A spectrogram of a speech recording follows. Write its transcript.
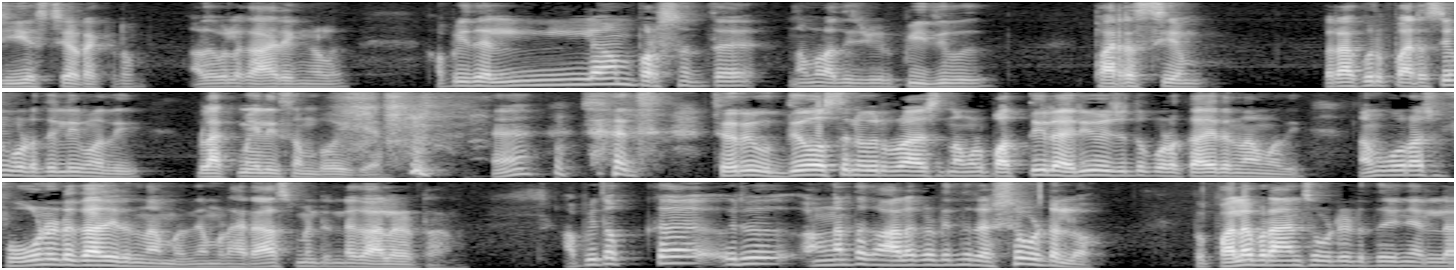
ജി എസ് ടി അടയ്ക്കണം. അതുപോലെ കാര്യങ്ങൾ അപ്പോൾ ഇതെല്ലാം പ്രശ്നത്തെ നമ്മൾ അതിജീവിക്കും. പിരിവ് പരസ്യം. ഒരാൾക്കൊരു പരസ്യം കൊടുത്തില്ലേ മതി. ബ്ലാക്ക് മെയിലിംഗ് സംഭവിക്കുക ചെറിയ ഉദ്യോഗസ്ഥന് ഒരു പ്രാവശ്യം നമ്മൾ പത്തിയിൽ അരി വെച്ചിട്ട് കൊടുക്കാതിരുന്നാൽ മതി. നമുക്ക് ഒരു പ്രാവശ്യം ഫോൺ എടുക്കാതിരുന്നാൽ മതി. നമ്മുടെ ഹരാസ്മെന്റിന്റെ കാലഘട്ടമാണ്. അപ്പോൾ ഇതൊക്കെ ഒരു അങ്ങനത്തെ കാലഘട്ടത്തിൽ നിന്ന് രക്ഷപ്പെട്ടല്ലോ. ഇപ്പോൾ പല ബ്രാൻഡ്സ് ഇവിടെ എടുത്തു കഴിഞ്ഞാൽ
